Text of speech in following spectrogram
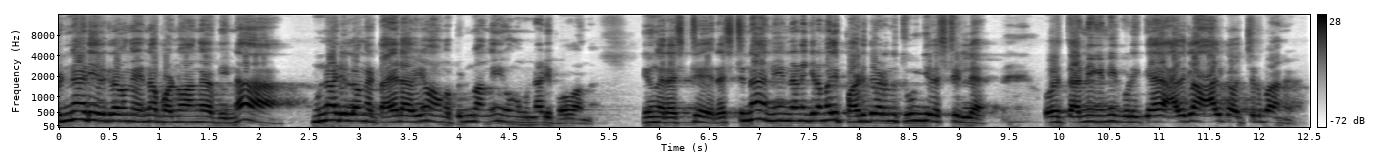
பின்னாடி இருக்கிறவங்க என்ன பண்ணுவாங்க அப்படின்னா முன்னாடி உள்ளவங்க டயர்டாவையும் அவங்க பின்வாங்கையும் இவங்க முன்னாடி போவாங்க. இவங்க ரெஸ்ட் ரெஸ்ட்னா நீ நினைக்கிற மாதிரி படுத்து கிடந்து தூங்கி ரெஸ்ட் இல்லை. ஒரு தண்ணி கிண்ணி குடிக்க அதுக்கெல்லாம் ஆட்க வச்சிருப்பாங்க.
